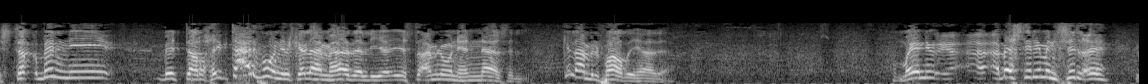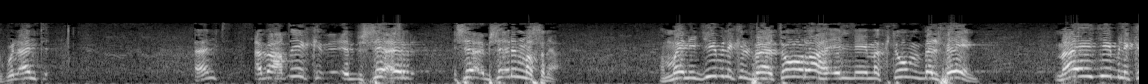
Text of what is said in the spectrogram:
استقبلني بالترحيب. تعرفون الكلام هذا اللي يستعملونه الناس الكلام الفاضي هذا. ما يعني أبى أشتري من سلعة؟ يقول أنت أنت؟ أبى أعطيك بسعر بسعر المصنع. أما يجيب لك الفاتورة اللي مكتوب بألفين ما يجيب لك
